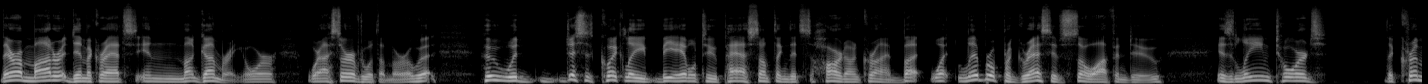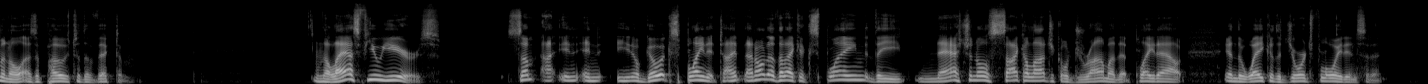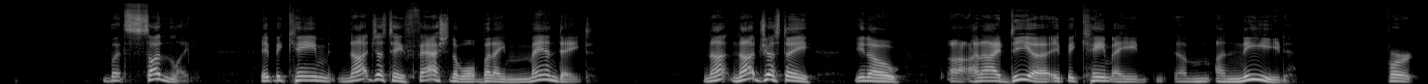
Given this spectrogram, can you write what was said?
There are moderate Democrats in Montgomery or where I served with them, or who, who would just as quickly be able to pass something that's hard on crime. But what liberal progressives so often do is lean towards the criminal as opposed to the victim. In the last few years, some and, and, you know go explain it. I, I don't know that I can explain the national psychological drama that played out in the wake of the George Floyd incident. But suddenly, it became not just a fashionable but a mandate. Not not just a you know uh, an idea. It became a um, a need for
